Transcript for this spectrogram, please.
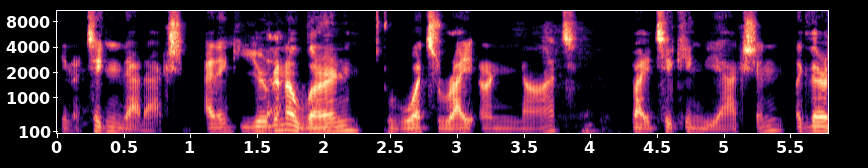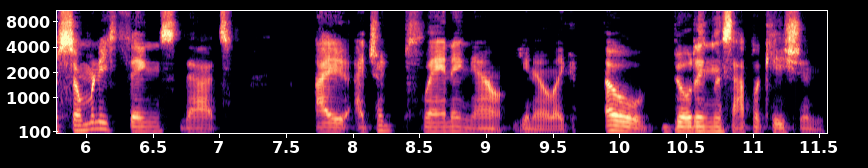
you know, taking that action. I think you're Yeah. going to learn what's right or not by taking the action. Like there are so many things that I, I tried planning out, you know, like, oh, building this application.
